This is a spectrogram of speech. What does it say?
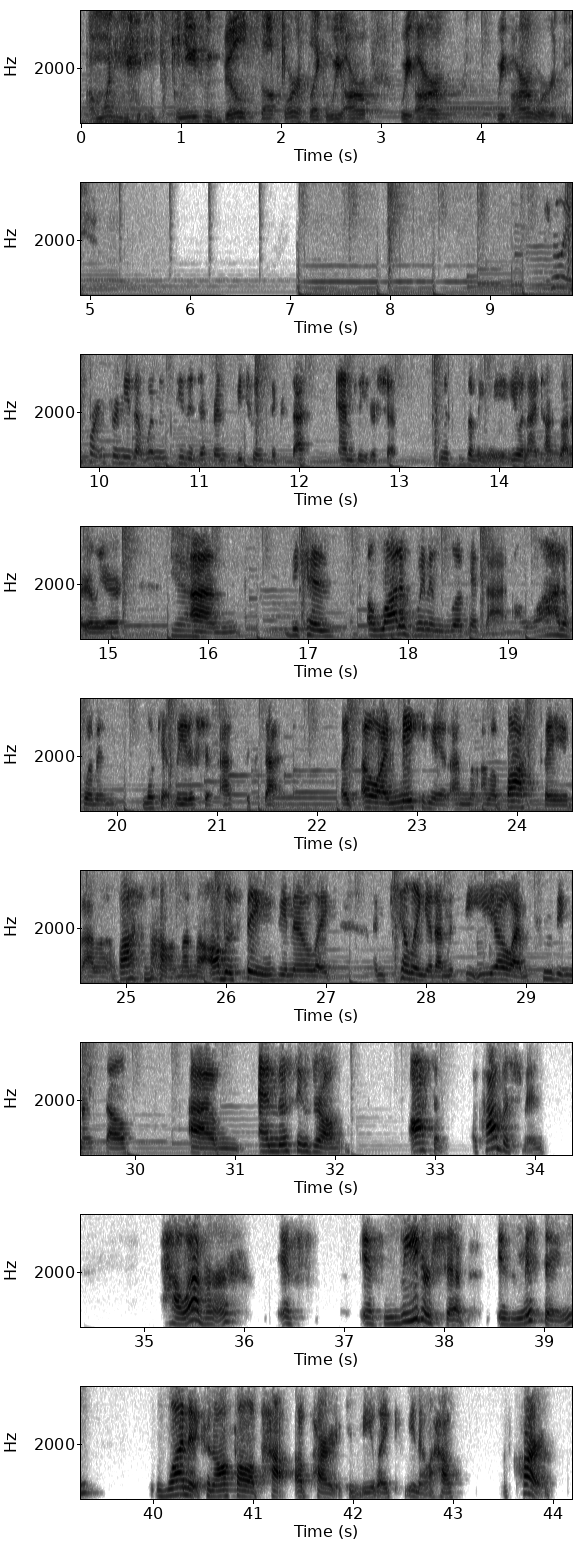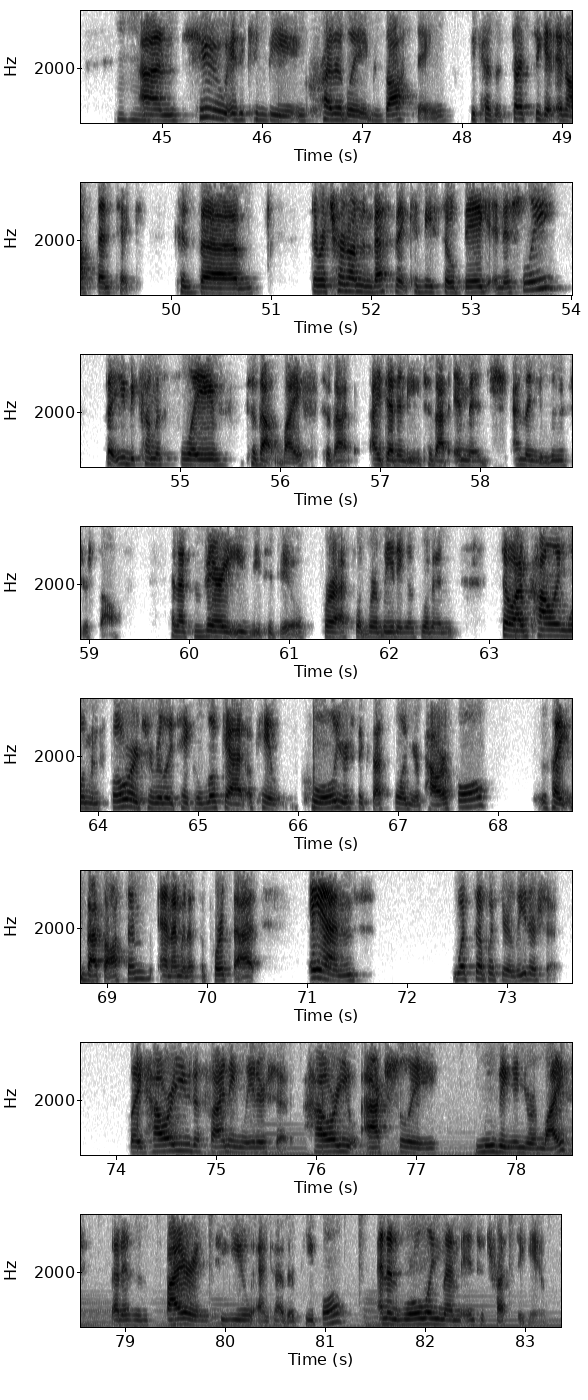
On one hand, can you even build self worth? Like we are, we are, we are worthy. It's really important for me that women see the difference between success and leadership. This is something we, you and I talked about earlier. Yeah. Um, because a lot of women look at that. A lot of women look at leadership as success. Like, oh, I'm making it. I'm, I'm a boss babe. I'm a boss mom. I'm a, all those things, you know, like I'm killing it. I'm a CEO. I'm proving myself. Um, and those things are all awesome accomplishments. However, if, if leadership is missing, one, it can all fall apart. It can be like, you know, a house of cards. Mm-hmm. And two, it can be incredibly exhausting because it starts to get inauthentic because the, the return on investment can be so big initially that you become a slave to that life, to that identity, to that image, and then you lose yourself. And that's very easy to do for us when we're leading as women. So I'm calling women forward to really take a look at, okay, cool, you're successful and you're powerful. It's like, that's awesome. And I'm going to support that. And what's up with your leadership? Like, how are you defining leadership? How are you actually moving in your life that is inspiring to you and to other people and enrolling them into trusting you?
